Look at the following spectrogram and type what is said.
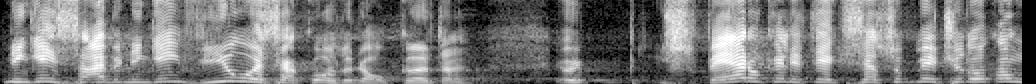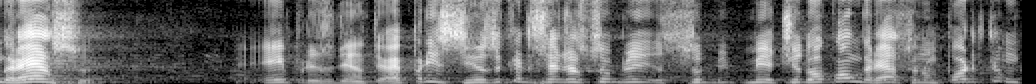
Ninguém sabe, ninguém viu esse acordo de Alcântara. Eu espero que ele tenha que ser submetido ao Congresso. Hein, presidente? É preciso que ele seja submetido ao Congresso, não pode ter um...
